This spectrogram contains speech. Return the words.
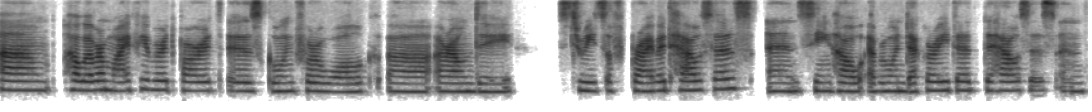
Um, however, my favorite part is going for a walk uh, around the streets of private houses and seeing how everyone decorated the houses. And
